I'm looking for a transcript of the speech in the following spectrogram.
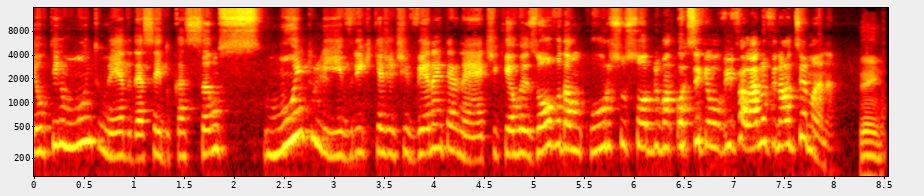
eu tenho muito medo dessa educação muito livre que a gente vê na internet, que eu resolvo dar um curso sobre uma coisa que eu ouvi falar no final de semana. Sim.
